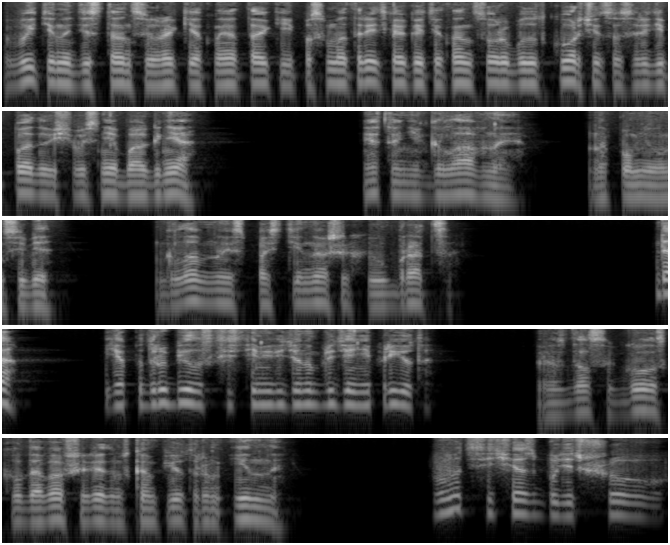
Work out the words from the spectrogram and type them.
выйти на дистанцию ракетной атаки и посмотреть, как эти танцоры будут корчиться среди падающего с неба огня. «Это не главное», — напомнил он себе. Главное — спасти наших и убраться. «Да, я подрубилась к системе видеонаблюдения приюта», — раздался голос, колдовавший рядом с компьютером Инны. «Вот сейчас будет шоу».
